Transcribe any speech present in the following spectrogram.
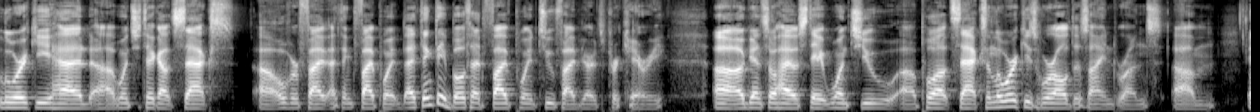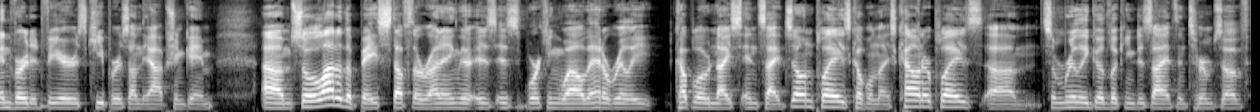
Lewerke had uh, once you take out sacks uh, over five, I think five point. I think they both had five point two five yards per carry uh, against Ohio State. Once you uh, pull out sacks, and Lewerke's were all designed runs, um, inverted veers, keepers on the option game. Um, so a lot of the base stuff they're running is is working well. They had a really couple of nice inside zone plays, couple nice counter plays, um, some really good looking designs in terms of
